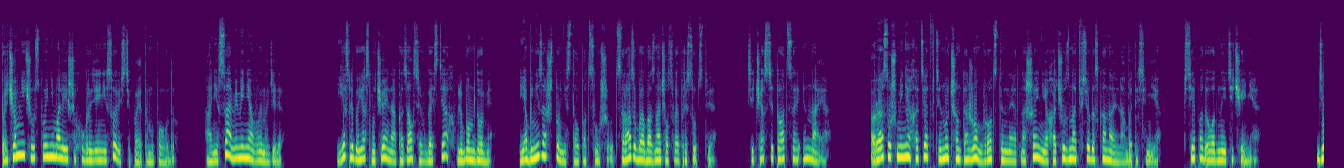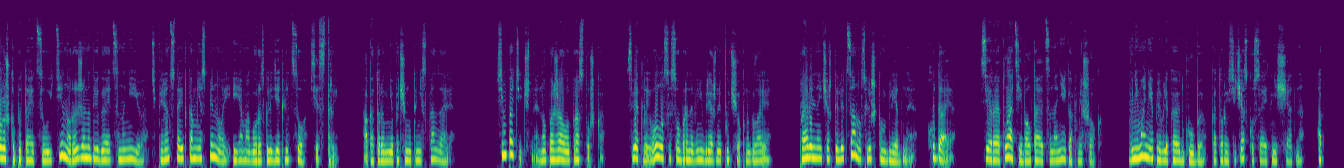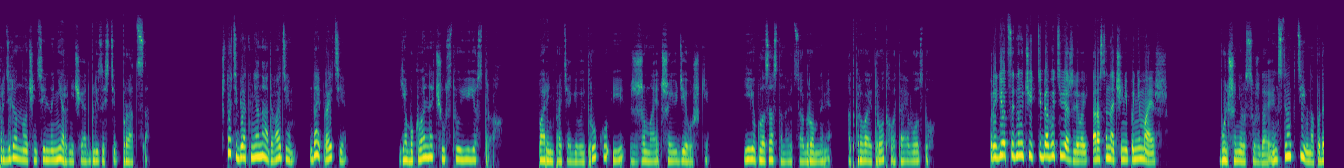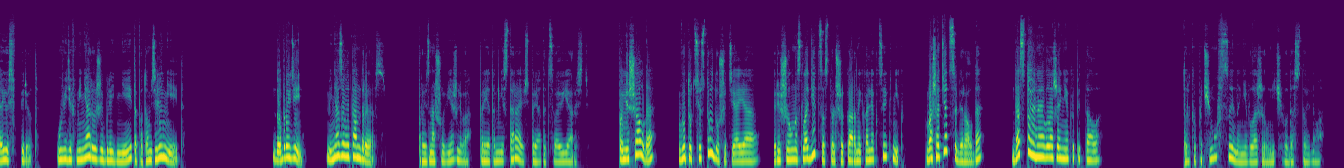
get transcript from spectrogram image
Причем не чувствую ни малейших угрызений совести по этому поводу. Они сами меня вынудили. Если бы я случайно оказался в гостях в любом доме, я бы ни за что не стал подслушивать, сразу бы обозначил свое присутствие. Сейчас ситуация иная. Раз уж меня хотят втянуть шантажом в родственные отношения, хочу знать все досконально об этой семье. Все подводные течения. Девушка пытается уйти, но рыжий надвигается на нее. Теперь он стоит ко мне спиной, и я могу разглядеть лицо сестры, о которой мне почему-то не сказали. Симпатичная, но, пожалуй, простушка. Светлые волосы собраны в небрежный пучок на голове. Правильные черты лица, но слишком бледные. Худая. Серое платье болтается на ней, как мешок. Внимание привлекают губы, которые сейчас кусает нещадно. Определенно очень сильно нервничая от близости братца. «Что тебе от меня надо, Вадим? Дай пройти». Я буквально чувствую ее страх. Парень протягивает руку и сжимает шею девушки. Ее глаза становятся огромными. Открывает рот, хватая воздух. Придется научить тебя быть вежливой, раз иначе не понимаешь. Больше не рассуждаю, инстинктивно подаюсь вперед. Увидев меня, рыжий бледнеет, а потом зеленеет. «Добрый день. Меня зовут Андреас». Произношу вежливо, при этом не стараюсь прятать свою ярость. «Помешал, да? Вы тут сестру душите, а я решил насладиться столь шикарной коллекцией книг. Ваш отец собирал, да? Достойное вложение капитала. Только почему в сына не вложил ничего достойного?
